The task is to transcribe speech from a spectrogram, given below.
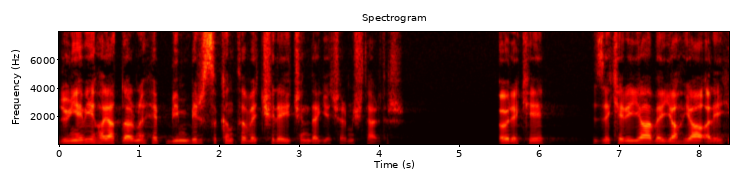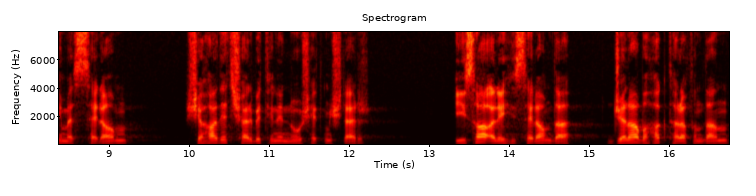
dünyevi hayatlarını hep binbir sıkıntı ve çile içinde geçirmişlerdir. Öyle ki Zekeriya ve Yahya aleyhisselam şehadet şerbetini nuş etmişler, İsa aleyhisselam da Cenab-ı Hak tarafından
